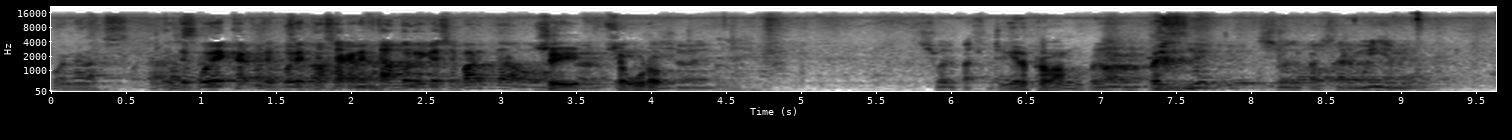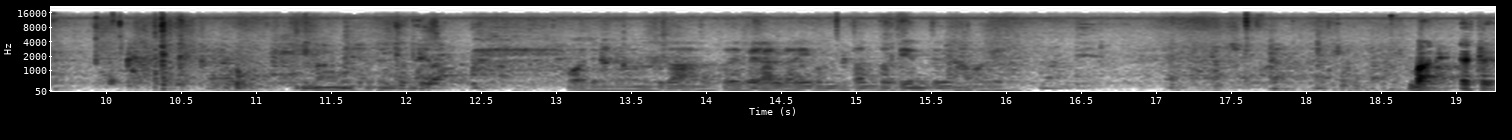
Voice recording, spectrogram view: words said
Buenas. ¿Te puedes, ¿Te puedes pasar calentándolo y que se parta? O... Sí, seguro. Es- Suele pasar. Si quieres probamos, pero... Suele pasar muy a menudo. Y más un 70. Joder, putada, puedes pegarlo ahí con tanto tiente, ¿no? Porque- Vale, este.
